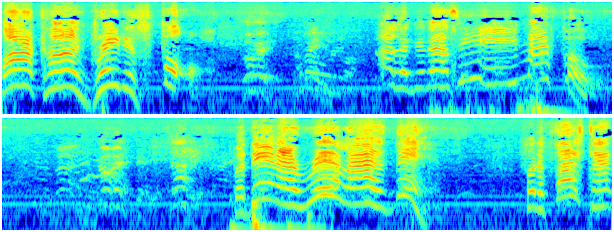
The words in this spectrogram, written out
Farrakhan's greatest foe. I looked at that and said, he ain't my foe. But then I realized then, for the first time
